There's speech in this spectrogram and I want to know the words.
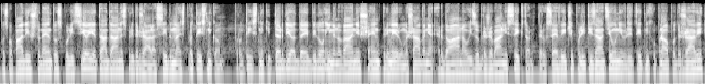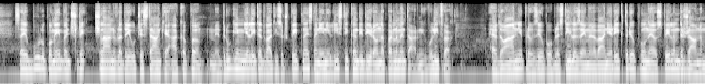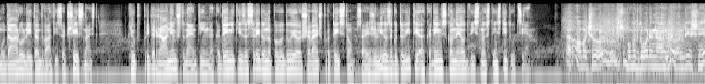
Po spopadih študentov s policijo je ta danes pridržala 17 protestnikov. Protestniki trdijo, da je bilo imenovanje še en primer umešavanja Erdoana v izobraževalni sektor ter vse večje politizacije univerzitetnih uprav po državi, saj je Bulu pomemben član vladajoče stranke AKP. Med drugim je leta 2015 na njeni listi kandidiral na parlamentarnih volitvah. Erdoğan je prevzel pooblastilo za imenovanje rektorjev po neuspelem državnem udaru leta 2016. Kljub pridržanjem študenti in akademiki za sredo napovedujejo še več protestov, saj želijo zagotoviti akademsko neodvisnost institucije. Oba, če, če bom odgovoril na angliški.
